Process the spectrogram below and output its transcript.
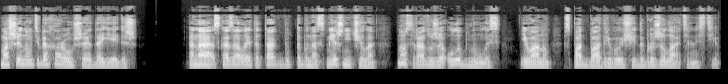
машина у тебя хорошая, доедешь». Она сказала это так, будто бы насмешничала, но сразу же улыбнулась Ивану с подбадривающей доброжелательностью.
